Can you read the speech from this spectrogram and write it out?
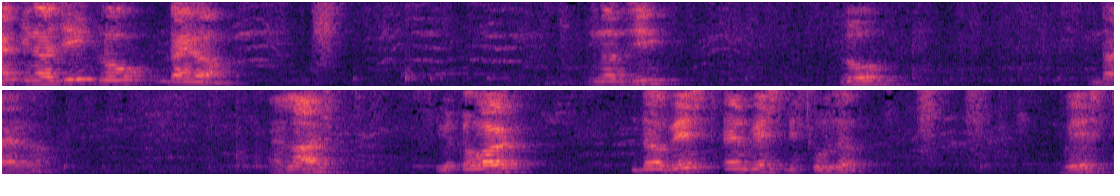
and energy flow diagram Energy flow diagram. And last, we will cover the waste and waste disposal. Waste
